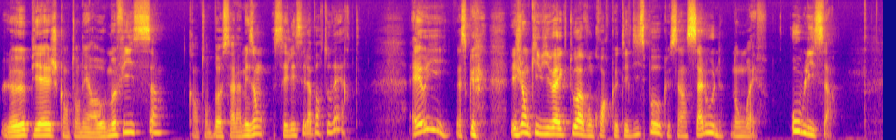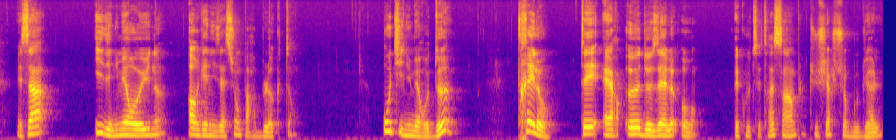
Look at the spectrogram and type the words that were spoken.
le piège quand on est en home office, quand on bosse à la maison, c'est laisser la porte ouverte. Eh oui, parce que les gens qui vivent avec toi vont croire que tu es dispo, que c'est un saloon. Donc bref, oublie ça. Mais ça, idée numéro 1, organisation par bloc-temps. Outil numéro 2, Trello. T-R-E-2-L-O. Écoute, c'est très simple, tu cherches sur Google.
